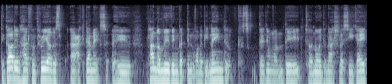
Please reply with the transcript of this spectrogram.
The Guardian heard from three other uh, academics who planned on moving but didn't want to be named because they didn't want the, to annoy the nationalist UK.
